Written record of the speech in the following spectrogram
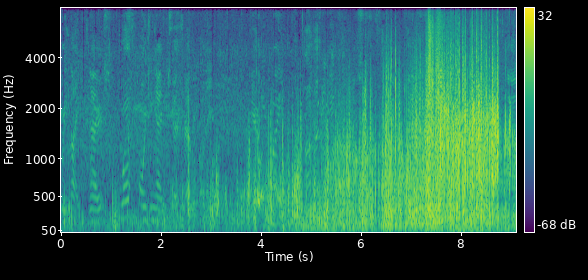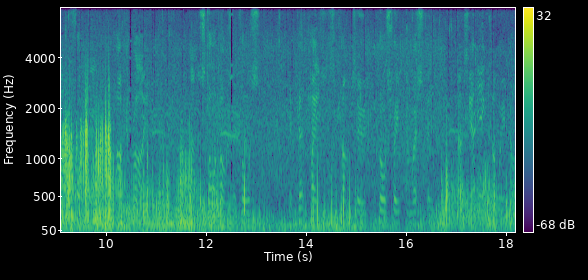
we make. Now it's worth pointing out to everybody, the only way our only income is from the park and ride. And the storeholders of course get paid to come to Broad Street and West Street. That's the only income we've got.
